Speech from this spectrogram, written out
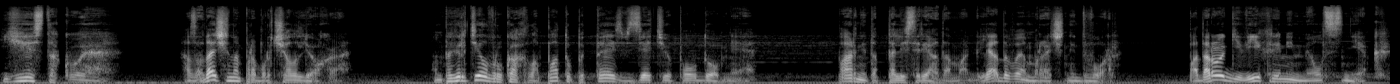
«Есть такое», — озадаченно пробурчал Лёха. Он повертел в руках лопату, пытаясь взять ее поудобнее. Парни топтались рядом, оглядывая мрачный двор. По дороге вихрями мел снег.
